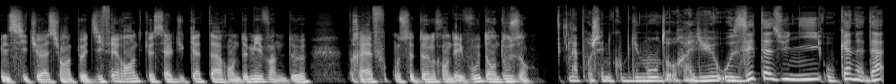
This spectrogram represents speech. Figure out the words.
Une situation un peu différente que celle du Qatar en 2022. Bref, on se donne rendez-vous dans 12 ans. La prochaine Coupe du Monde aura lieu aux États-Unis, au Canada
